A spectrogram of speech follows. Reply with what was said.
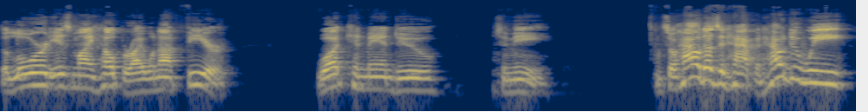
The Lord is my helper, I will not fear. What can man do to me? And so how does it happen? How do we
